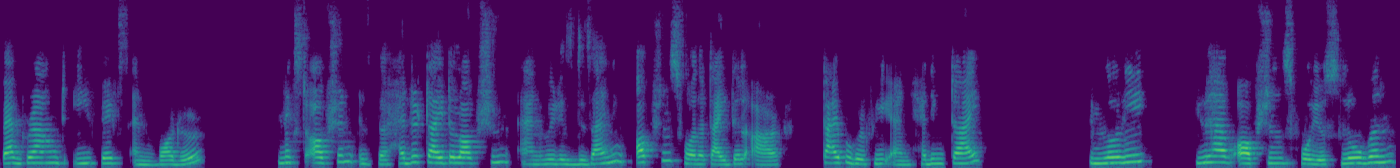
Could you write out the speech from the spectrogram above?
background, effects and border Next option is the header title option and various designing options for the title are typography and heading type. Similarly, you have options for your slogan,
